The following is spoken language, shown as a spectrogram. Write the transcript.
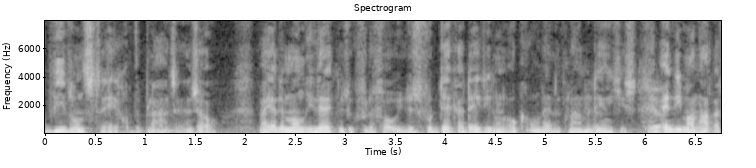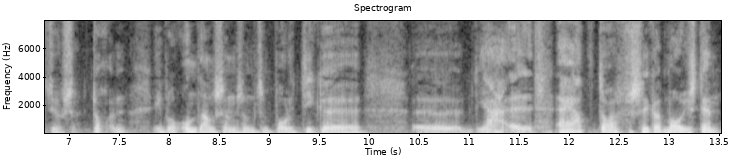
Wiebrands tegen op de plaatsen en zo. Maar ja, de man die werkt natuurlijk voor de Fooi, dus voor Decca deed hij dan ook allerlei reclame ja. dingetjes. Ja. En die man had natuurlijk toch een, ik bedoel, ondanks zijn, zijn, zijn politieke, uh, ja, uh, hij had toch een verschrikkelijk mooie stem.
